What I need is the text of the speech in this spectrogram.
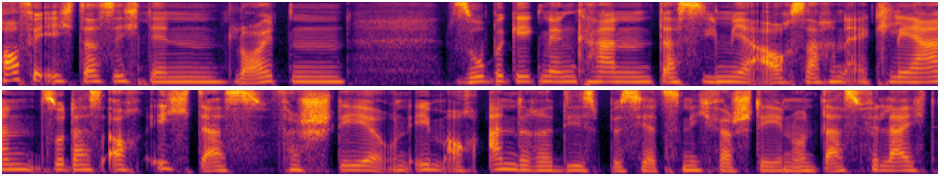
hoffe ich, dass ich den Leuten so begegnen kann, dass sie mir auch Sachen erklären, sodass auch ich das verstehe und eben auch andere, die es bis jetzt nicht verstehen und dass vielleicht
